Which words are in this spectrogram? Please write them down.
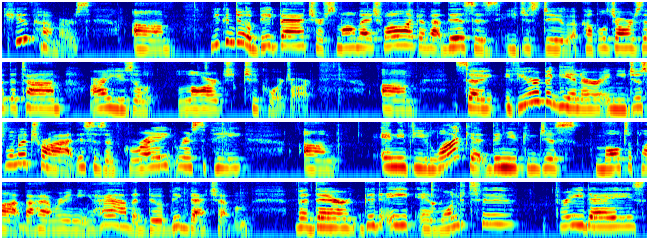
cucumbers. Um, you can do a big batch or small batch. What I like about this is you just do a couple jars at a time, or I use a large two quart jar. Um, so if you're a beginner and you just want to try it, this is a great recipe. Um, and if you like it, then you can just multiply it by however many you have and do a big batch of them. But they're good to eat in one to two, three days.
